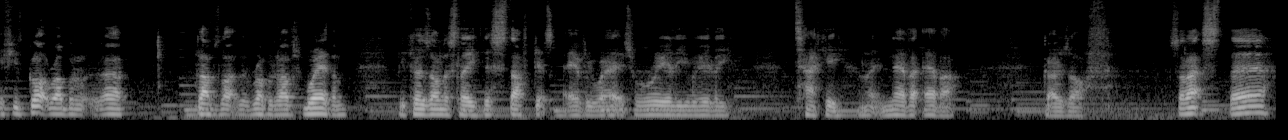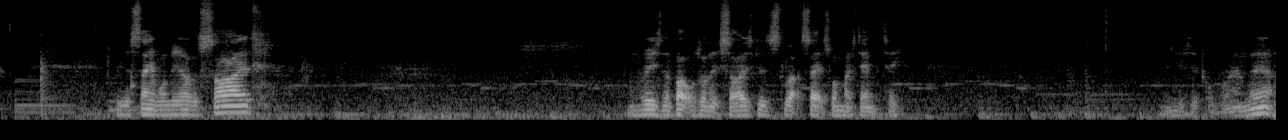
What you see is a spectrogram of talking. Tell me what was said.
if you've got rubber uh, gloves like the rubber gloves, wear them because honestly this stuff gets everywhere. It's really, really tacky and it never ever goes off. So that's there. Do the same on the other side. The reason the bottle's on its side is because, I say, it's almost empty. Use it all around there.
